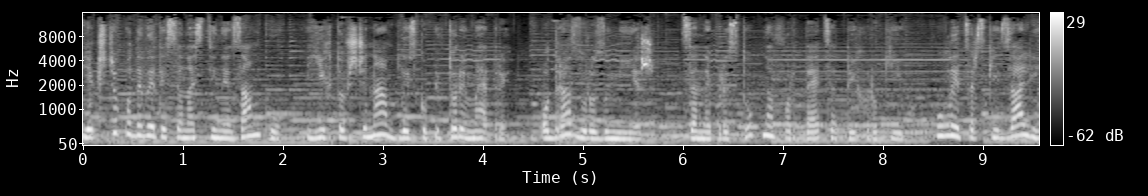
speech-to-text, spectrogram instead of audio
Якщо подивитися на стіни замку, їх товщина близько півтори метри, одразу розумієш, це неприступна фортеця тих років. У лицарській залі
